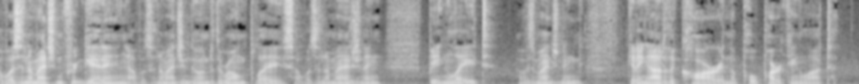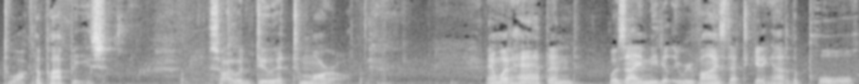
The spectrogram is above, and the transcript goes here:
I wasn't imagining forgetting. I wasn't imagining going to the wrong place. I wasn't imagining being late. I was imagining getting out of the car in the pool parking lot to walk the puppies. So I would do it tomorrow. And what happened was I immediately revised that to getting out of the pool.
